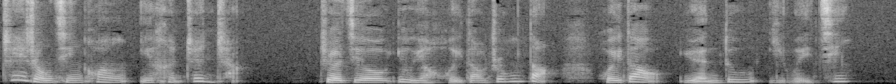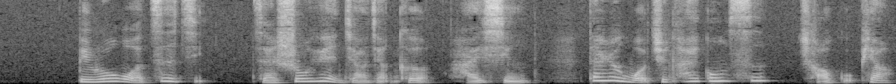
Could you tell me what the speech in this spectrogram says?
这种情况也很正常。这就又要回到中道，回到元都以为经。比如我自己在书院教讲课还行，但让我去开公司炒股票，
